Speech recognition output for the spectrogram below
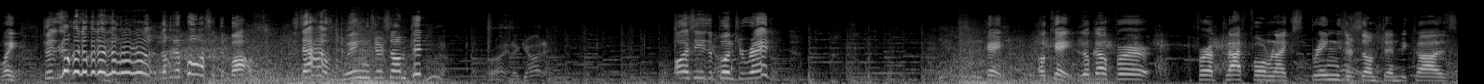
Wait, look at look at the look look at the boss at the bottom. Does that have wings or something? Alright, I got it. All I see is a bunch of red. Okay, okay, look out for for a platform like springs or something because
